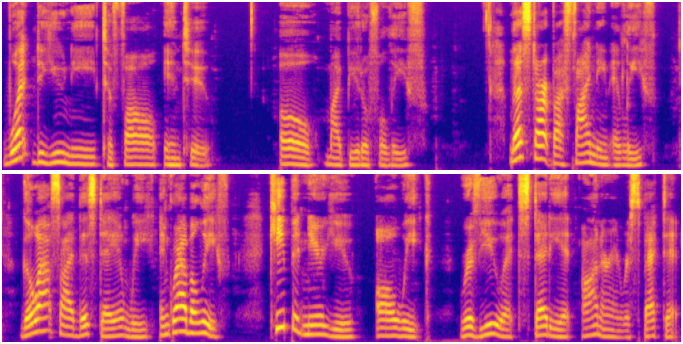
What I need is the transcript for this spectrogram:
What do you need to fall into? Oh, my beautiful leaf. Let's start by finding a leaf. Go outside this day and week and grab a leaf. Keep it near you all week. Review it, study it, honor and respect it.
